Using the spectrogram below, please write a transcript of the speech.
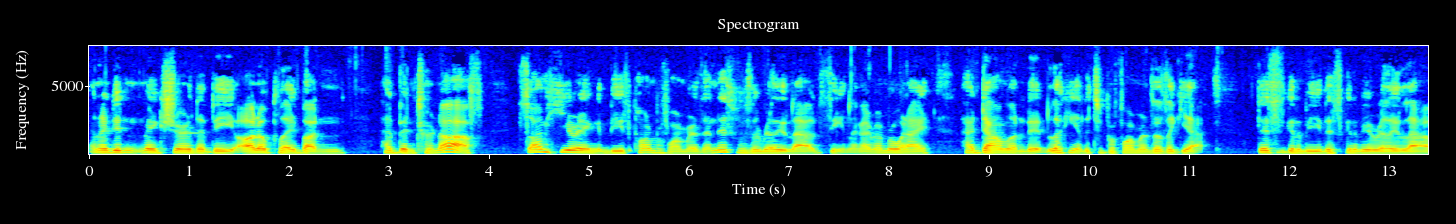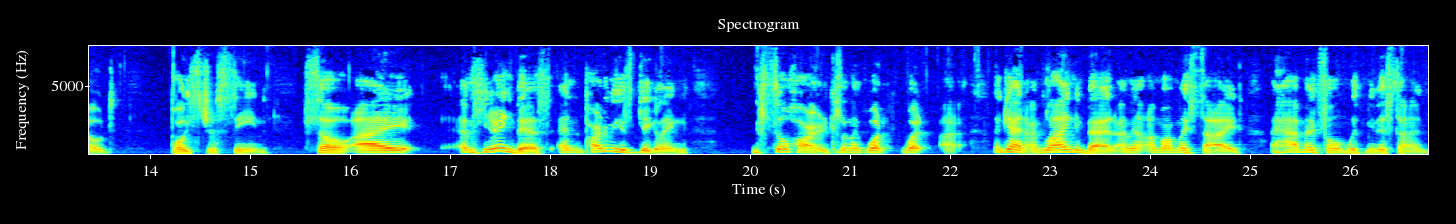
and I didn't make sure that the autoplay button had been turned off. So I'm hearing these porn performers, and this was a really loud scene. Like I remember when I had downloaded it, looking at the two performers, I was like, yeah, this is gonna be this is gonna be a really loud, boisterous scene. So I am hearing this, and part of me is giggling so hard because I'm like, what what? Uh, again, I'm lying in bed. I'm I'm on my side. I have my phone with me this time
